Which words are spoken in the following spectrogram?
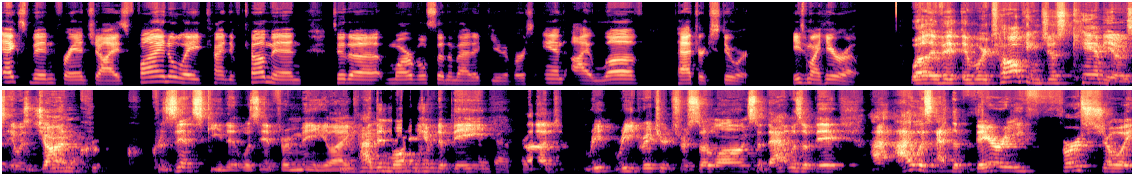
X Men franchise finally kind of come in to the Marvel Cinematic Universe, and I love Patrick Stewart. He's my hero. Well, if, it, if we're talking just cameos, it was John Krasinski that was it for me. Like I've been wanting him to be uh, Reed, Reed Richards for so long, so that was a big. I, I was at the very first showing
